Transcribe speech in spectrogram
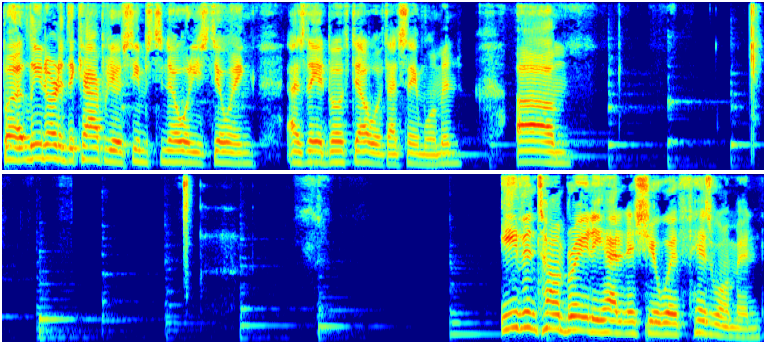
but Leonardo DiCaprio seems to know what he's doing, as they had both dealt with that same woman. Um, even Tom Brady had an issue with his woman,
